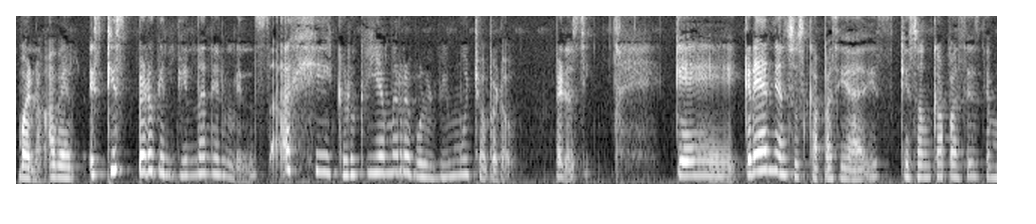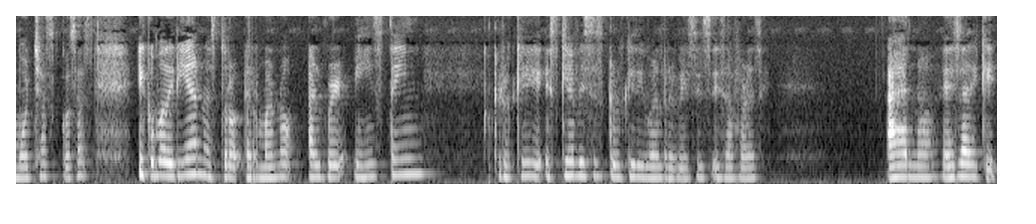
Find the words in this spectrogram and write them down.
Bueno, a ver, es que espero que entiendan el mensaje. Creo que ya me revolví mucho, pero, pero sí. Que crean en sus capacidades, que son capaces de muchas cosas. Y como diría nuestro hermano Albert Einstein, creo que es que a veces creo que digo al revés esa frase. Ah, no, es la de que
